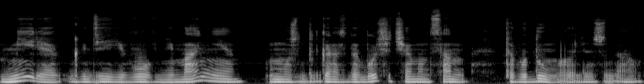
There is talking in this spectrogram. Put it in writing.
мире, где его внимание может быть гораздо больше, чем он сам того думал или ожидал.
